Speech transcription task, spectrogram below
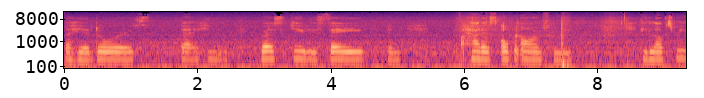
that He adores, that He rescued, He saved, and had His open arms for me. He loves me.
